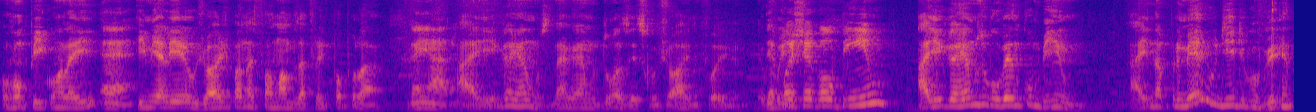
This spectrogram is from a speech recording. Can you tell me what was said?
rompi com o Orley É. e me aliei o Jorge para nós formarmos a Frente Popular. Ganharam. Aí ganhamos, né? Ganhamos duas vezes com o Jorge, não foi? Eu fui- Depois chegou o Binho. Aí ganhamos o governo com o Binho. Aí no primeiro dia de governo,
